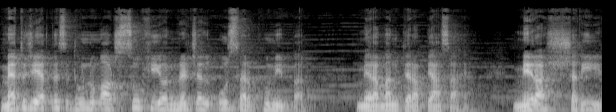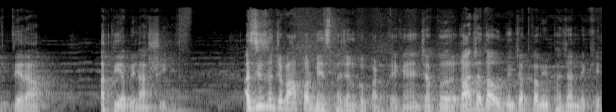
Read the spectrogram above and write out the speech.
मैं तुझे यत्न से ढूंढूँगा और सूखी और निर्जल ऊसर भूमि पर। मेरा मन तेरा प्यासा है, मेरा शरीर तेरा अति अभिलाषी है। अजीजों जब आप और मैं इस भजन को पढ़ते हैं, जब राजा दाऊद ने जब कभी भजन लिखे,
